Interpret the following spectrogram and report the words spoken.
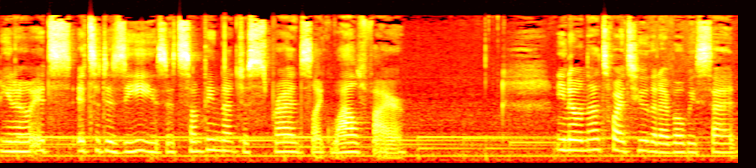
You know, it's it's a disease. It's something that just spreads like wildfire. You know, and that's why too that I've always said,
